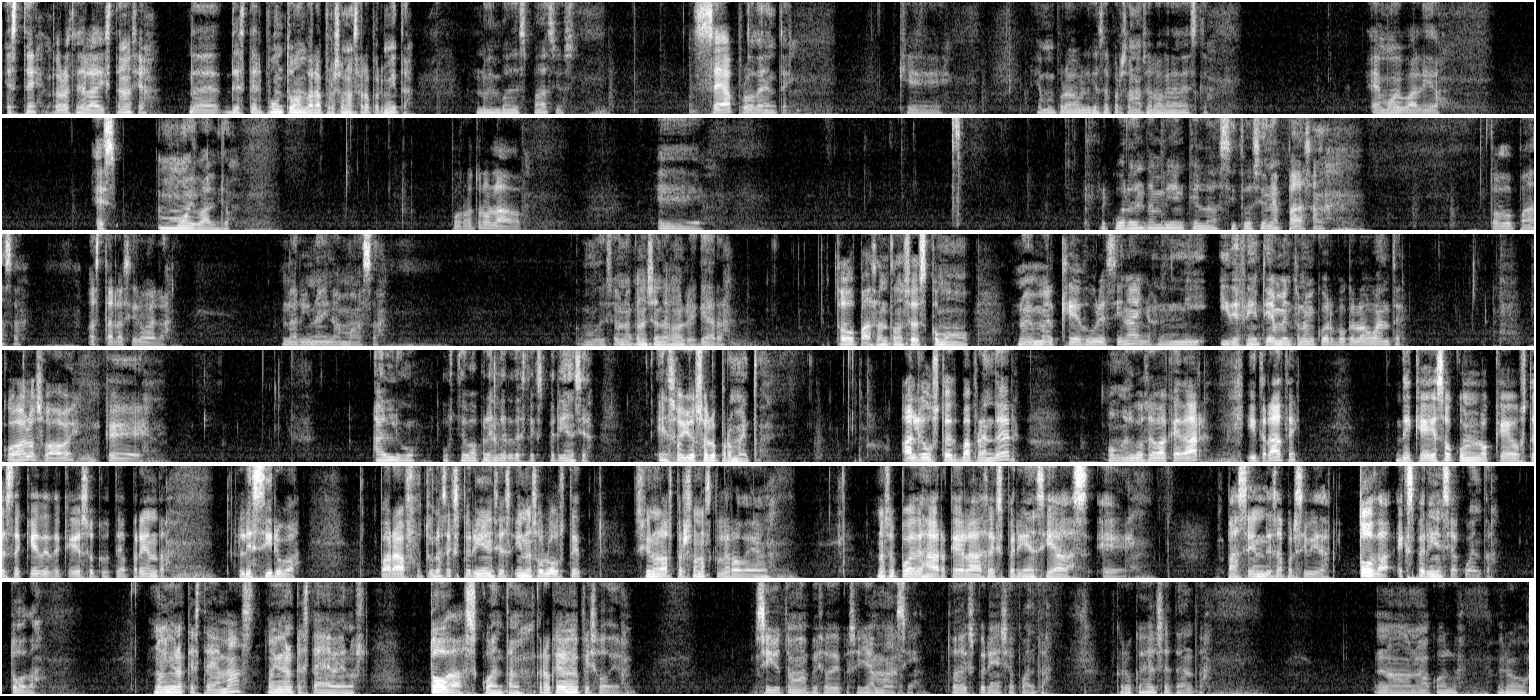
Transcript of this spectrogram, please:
esté, pero desde la distancia, desde el punto donde la persona se lo permita. No invade espacios. Sea prudente, que es muy probable que esa persona se lo agradezca. Es muy válido. Es muy válido. Por otro lado, eh, Recuerden también que las situaciones pasan. Todo pasa. Hasta la ciruela. La harina y la masa. Como dice una canción de Juan Guerra. Todo pasa. Entonces, como no es mal que dure 100 años, ni, y definitivamente no hay cuerpo que lo aguante, cójalo suave, que algo usted va a aprender de esta experiencia. Eso yo se lo prometo algo usted va a aprender, con algo se va a quedar y trate de que eso con lo que usted se quede, de que eso que usted aprenda le sirva para futuras experiencias y no solo a usted, sino a las personas que le rodean. No se puede dejar que las experiencias eh, pasen desapercibidas. Toda experiencia cuenta, toda. No hay una que esté de más, no hay una que esté de menos. todas cuentan. Creo que hay un episodio. Sí, yo tengo un episodio que se llama así. Toda experiencia cuenta. Creo que es el 70. No, no me acuerdo. Pero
